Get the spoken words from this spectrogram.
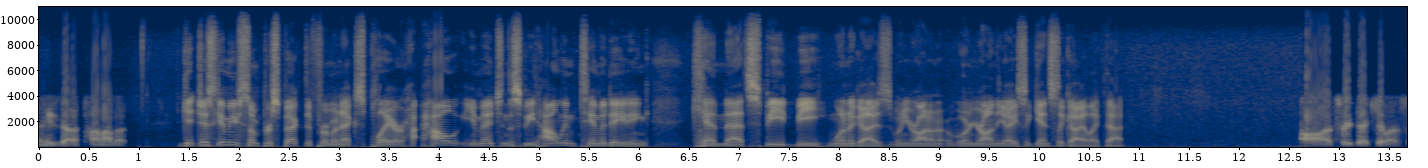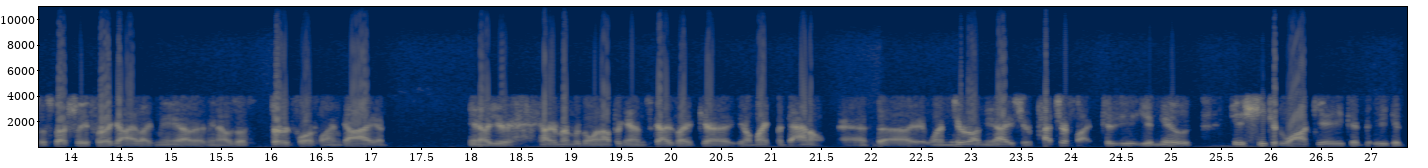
and he's got a ton of it. Get, just give me some perspective from an ex-player. How, how you mentioned the speed? How intimidating can that speed be when a guy's when you're on when you're on the ice against a guy like that? Oh, it's ridiculous, especially for a guy like me. I, mean, I was a third, fourth line guy, and you know, you're. I remember going up against guys like uh, you know Mike Modano, and uh, when you're on the ice, you're petrified because you, you knew he, he could walk you, he could he could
